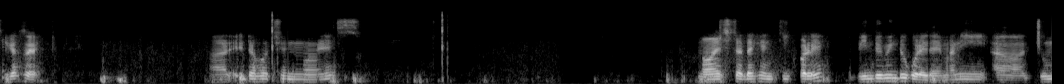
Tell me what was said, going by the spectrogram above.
ঠিক আছে? আর এটা হচ্ছে নয়েস নয়েসটা দেখেন কি করে? বিন্দু বিন্দু করে দেয় মানে জুম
